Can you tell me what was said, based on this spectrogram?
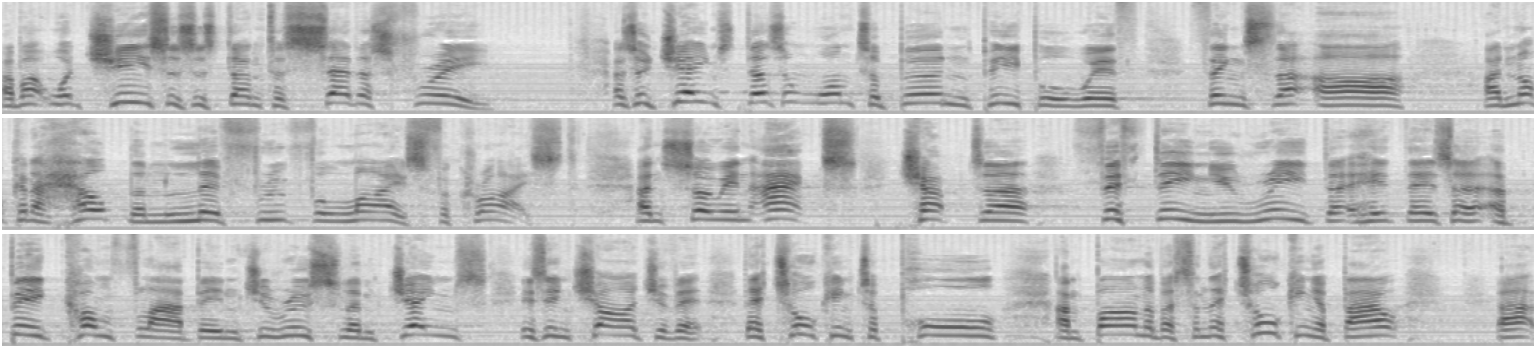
about what Jesus has done to set us free and so James doesn't want to burden people with things that are, are not going to help them live fruitful lives for Christ. And so in Acts chapter 15, you read that there's a, big conflab in Jerusalem. James is in charge of it. They're talking to Paul and Barnabas, and they're talking about uh,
